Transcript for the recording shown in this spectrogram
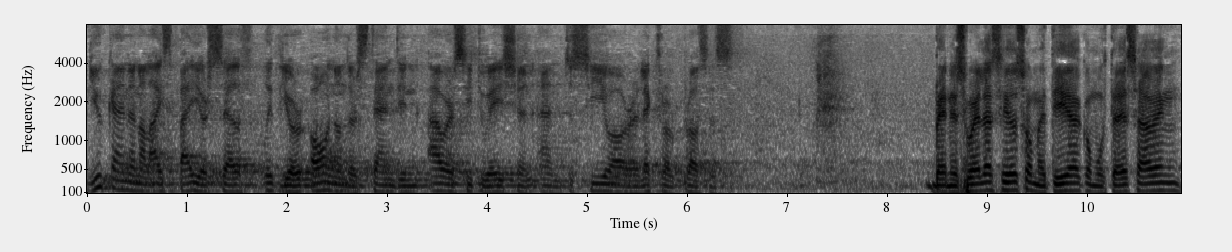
you can analyze by yourself with your own understanding our situation and to see our electoral process. Venezuela ha sido sometida, como ustedes saben,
